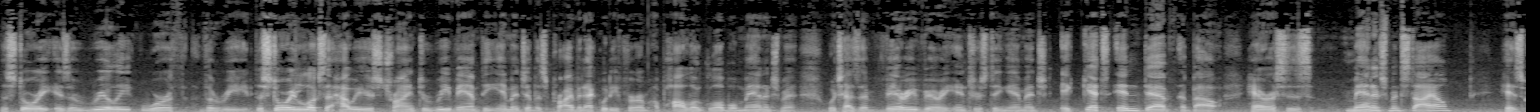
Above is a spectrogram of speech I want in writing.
The story is a really worth the read. The story looks at how he is trying to revamp the image of his private equity firm Apollo Global Management, which has a very, very interesting image. It gets in depth about Harris's management style, his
